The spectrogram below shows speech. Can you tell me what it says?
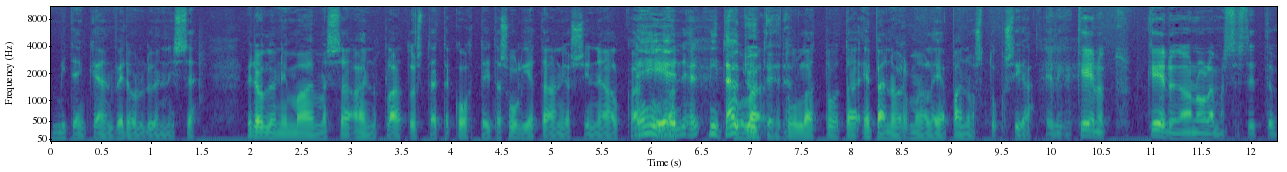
mitenkään vedonlyönnissä vedonlyönnin maailmassa ainutlaatuista, että kohteita suljetaan, jos sinne alkaa ei, tulla, ei, niin täytyy tulla, tehdä. tulla tuota epänormaaleja panostuksia. Eli keinot, keinoja on olemassa, sitten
